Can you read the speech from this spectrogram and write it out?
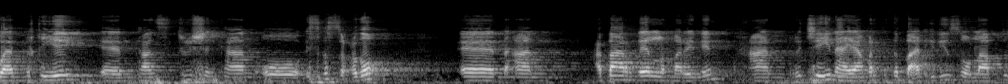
waafaqiyey constitutionkan oo iska socdo aan cabaar meel la marinin waxaan rajaynayaa marka dambe aan idiin soo laabto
